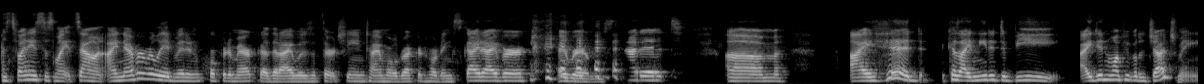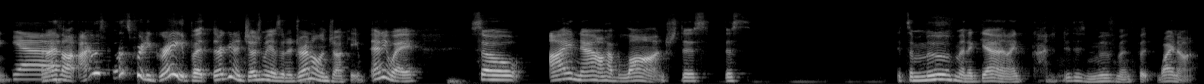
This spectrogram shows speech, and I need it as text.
as funny as this might sound, I never really admitted in corporate America that I was a 13 time world record holding skydiver. I rarely said it. Um, I hid because I needed to be, I didn't want people to judge me. yeah. And I thought I was that's pretty great, but they're going to judge me as an adrenaline junkie. Anyway, so I now have launched this this it's a movement again. I got to do these movements, but why not?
